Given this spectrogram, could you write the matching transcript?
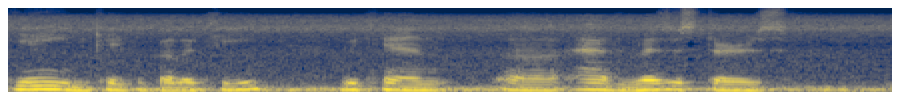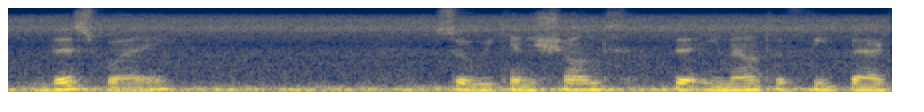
gain capability, we can uh, add resistors this way. So we can shunt the amount of feedback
